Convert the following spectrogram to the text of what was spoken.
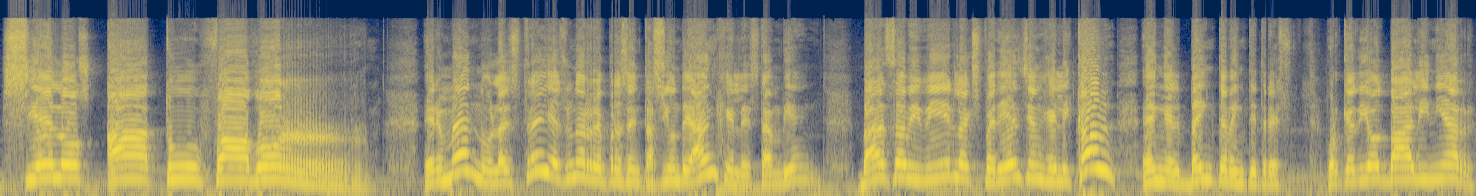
cielos a tu favor. Hermano, la estrella es una representación de ángeles también. Vas a vivir la experiencia angelical en el 2023. Porque Dios va a alinear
